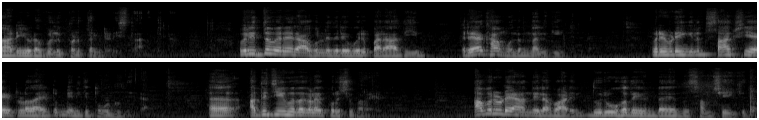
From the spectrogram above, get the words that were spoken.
നടിയുടെ വെളിപ്പെടുത്തലിന്റെ അടിസ്ഥാനത്തിലാണ്. അവർ ഇതുവരെ രാഹുലിനെതിരെ ഒരു പരാതിയും രേഖാമൂലം നൽകിയിട്ടില്ല. അവരെവിടെയെങ്കിലും സാക്ഷിയായിട്ടുള്ളതായിട്ടും എനിക്ക് തോന്നുന്നില്ല. അതിജീവിതകളെക്കുറിച്ച് പറയണം അവരുടെ ആ നിലപാടിൽ ദുരൂഹതയുണ്ട് എന്ന് സംശയിക്കുന്നു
